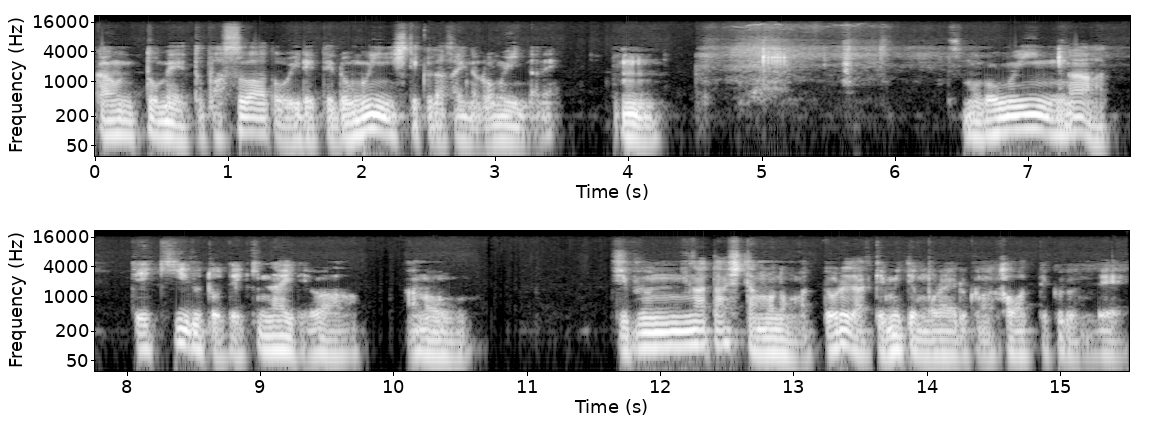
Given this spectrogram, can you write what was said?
カウント名とパスワードを入れてログインしてくださいのログインだね。うん。そのログインができるとできないでは、あの、自分が出したものがどれだけ見てもらえるかが変わってくるんで、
